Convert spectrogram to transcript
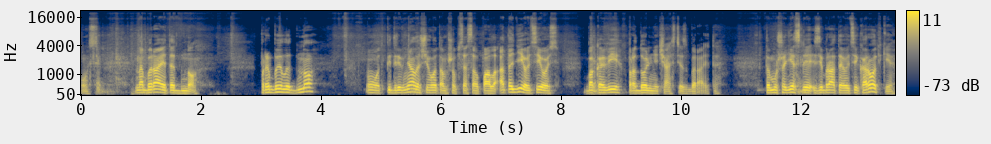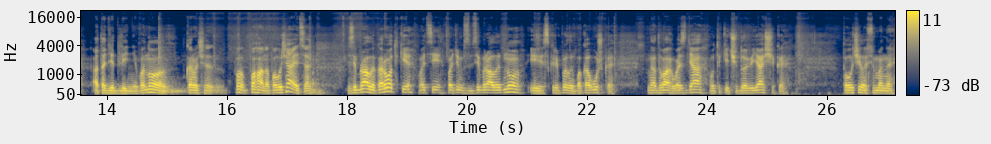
ось, набираєте дно. Прибили дно, от, підрівняли ж його там, щоб все совпало. А тоді оці ось бокові продольні часті збираєте. Тому що якщо зібрати оці короткі, а тоді длінні, воно коротше, погано виходить. Зібрали короткі, оці, потім зібрали дно і скріпили боковушки на два гвоздя, отакі чудові ящики. Получилось у мене,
